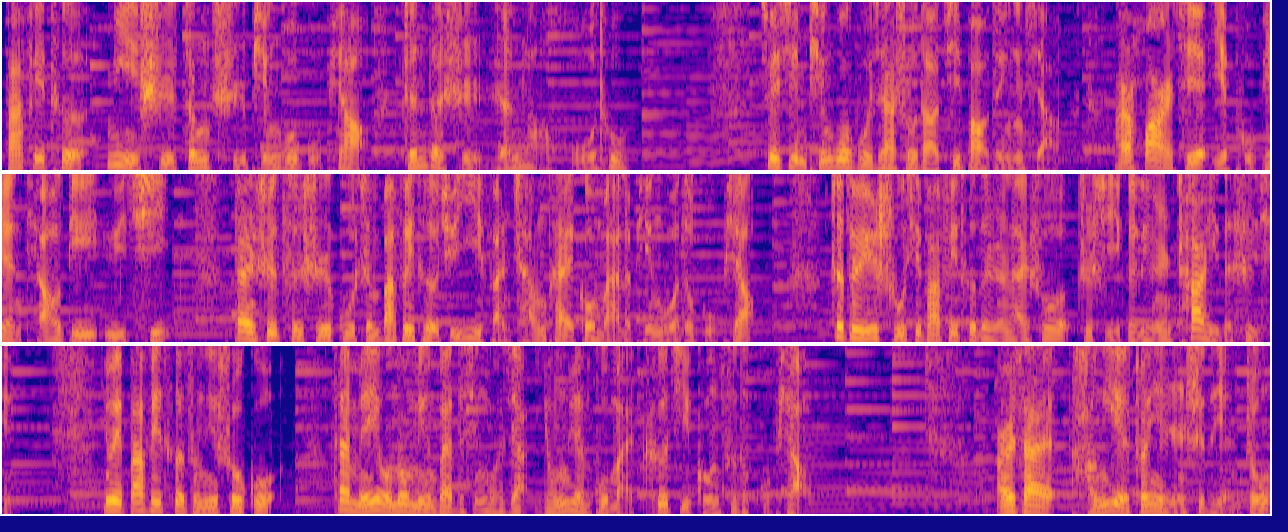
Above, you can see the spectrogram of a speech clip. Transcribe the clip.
巴菲特逆势增持苹果股票，真的是人老糊涂？最近苹果股价受到季报的影响，而华尔街也普遍调低预期。但是此时股神巴菲特却一反常态购买了苹果的股票，这对于熟悉巴菲特的人来说，这是一个令人诧异的事情。因为巴菲特曾经说过，在没有弄明白的情况下，永远不买科技公司的股票。而在行业专业人士的眼中，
